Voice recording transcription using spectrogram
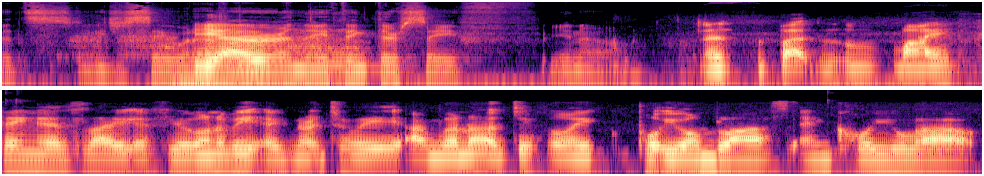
It's you just say whatever, yeah, and they think they're safe. You know. But my thing is like, if you're gonna be ignorant to me, I'm gonna definitely put you on blast and call you out.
